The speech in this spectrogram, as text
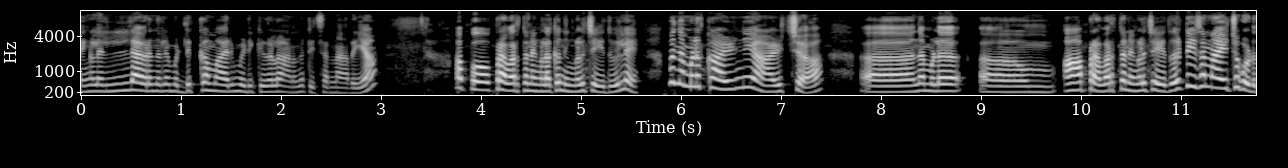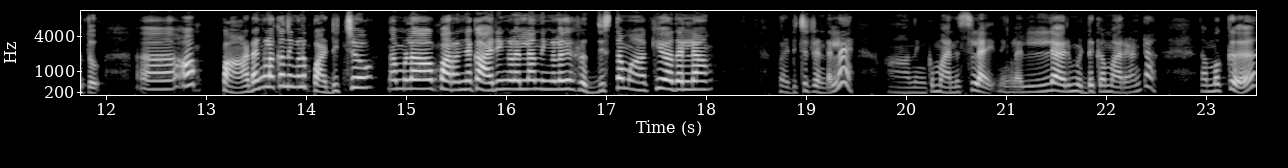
നിങ്ങളെല്ലാവരും നല്ല മിടുക്കന്മാരും മിടുക്കുകളാണെന്ന് ടീച്ചറിന് അറിയാം. അപ്പോൾ പ്രവർത്തനങ്ങളൊക്കെ നിങ്ങൾ ചെയ്തു അല്ലേ? അപ്പോൾ നമ്മൾ കഴിഞ്ഞ ആഴ്ച നമ്മൾ ആ പ്രവർത്തനങ്ങൾ ചെയ്തത് ടീച്ചറിന് അയച്ചു കൊടുത്തു. ആ, പാഠങ്ങളൊക്കെ നിങ്ങൾ പഠിച്ചോ? നമ്മൾ ആ പറഞ്ഞ കാര്യങ്ങളെല്ലാം നിങ്ങൾ ഹൃദ്യസ്ഥമാക്കിയോ അതെല്ലാം? പഠിച്ചിട്ടുണ്ടല്ലേ? ആ നിങ്ങൾക്ക് മനസ്സിലായി. നിങ്ങളെല്ലാവരും മിടുക്കന്മാരാണ് കേട്ടോ. നമുക്ക്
